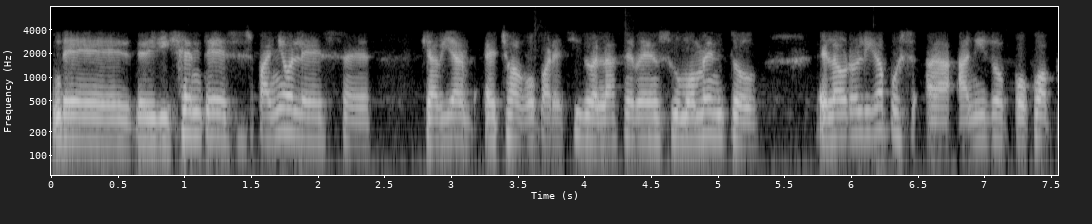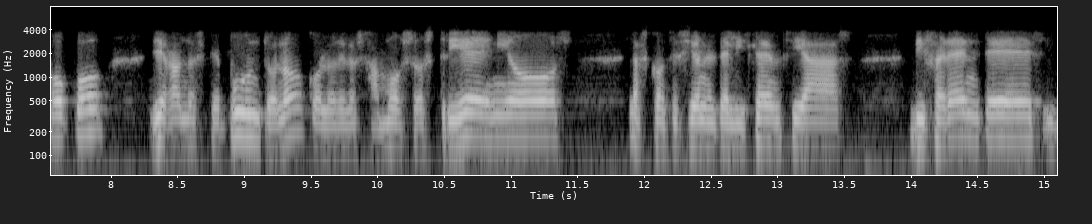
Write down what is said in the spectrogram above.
de, dirigentes españoles eh, que habían hecho algo parecido en la CB en su momento, en la Euroliga pues han ido poco a poco llegando a este punto, ¿no? Con lo de los famosos trienios, las concesiones de licencias diferentes y,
